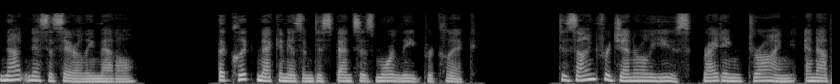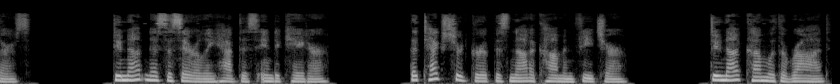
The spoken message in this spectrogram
Not necessarily metal. The click mechanism dispenses more lead per click. Designed for general use, writing, drawing, and others. Do not necessarily have this indicator. The textured grip is not a common feature. Do not come with a rod.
